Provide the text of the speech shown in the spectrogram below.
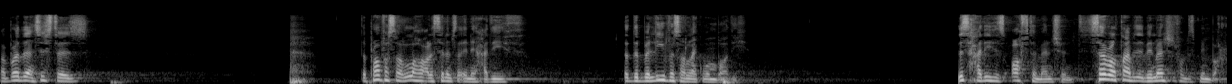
My brothers and sisters, the Prophet ﷺ said in a hadith that the believers are like one body. This hadith is often mentioned. Several times it's been mentioned from this minbar.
